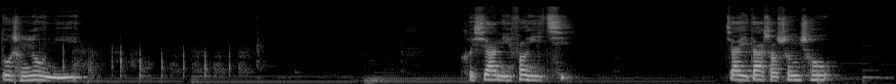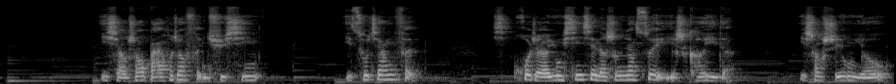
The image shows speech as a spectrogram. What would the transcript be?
剁成肉泥，和虾泥放一起，加一大勺生抽，一小勺白胡椒粉去腥，一撮姜粉。或者用新鲜的生姜碎也是可以的，一勺食用油，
